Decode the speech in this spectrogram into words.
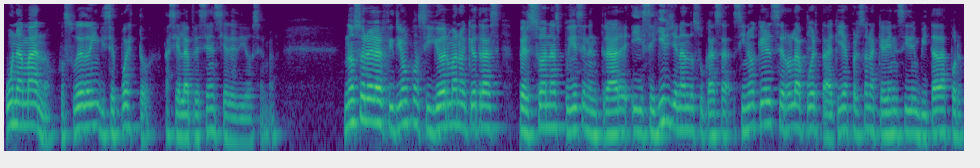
una mano con su dedo índice puesto hacia la presencia de Dios, hermano. No solo el anfitrión consiguió, hermano, que otras personas pudiesen entrar y seguir llenando su casa, sino que él cerró la puerta a aquellas personas que habían sido invitadas por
